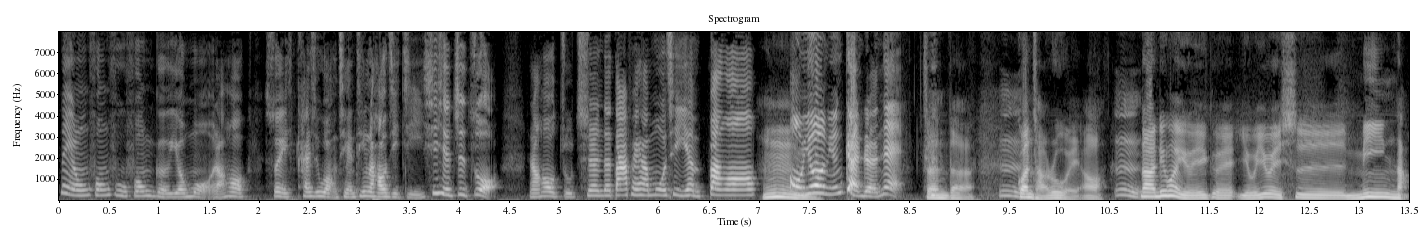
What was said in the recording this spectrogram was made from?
内容丰富，风格幽默，然后所以开始往前听了好几集，谢谢制作，然后主持人的搭配和默契也很棒哦，嗯。哦哟，你很感人呢，真的 嗯。观察入围哦。嗯，那另外有一个有一位是 Mina，M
